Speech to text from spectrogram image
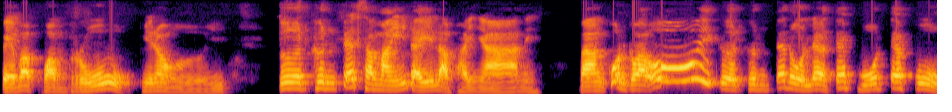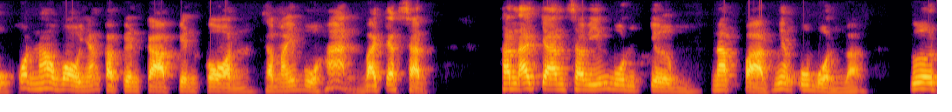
แปลว่าความรู้พี่น้องเอ๋ยเกิดขึ้นแต่สมัยใดล่ะพญานี่ บางคนก็ว่าโอ้ ยเกิดขึ้นแต่โดนแล้วแต่ปูแต่ปูคนเฮาเว้าหยังก็เป็นกาบเป็นกรสมัยบูฮานว่าจักสันท่านอาจารย์สวิงบุญเจิม นักปราชญ์เมืองอุบลว่าเกิด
